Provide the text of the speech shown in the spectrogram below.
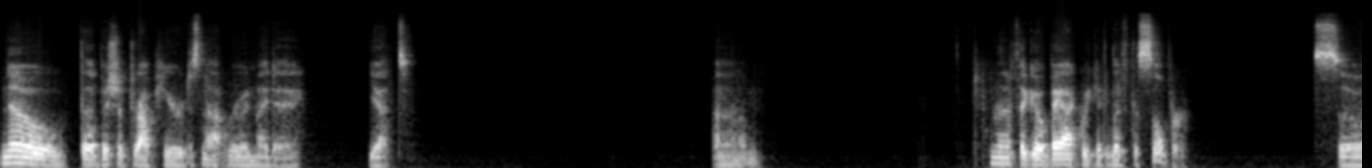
No, the bishop drop here does not ruin my day. Yet. Um, and then if they go back, we could lift the silver. So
